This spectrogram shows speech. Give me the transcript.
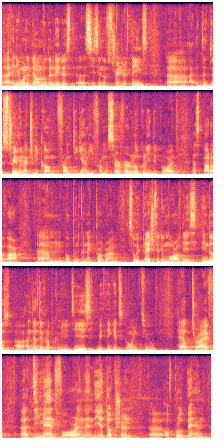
uh, and you want to download the latest uh, season of Stranger Things, uh, the, the, stream will actually come from Kigali, from a server locally deployed as part of our um, Open Connect program. So we pledge to do more of this in those uh, underdeveloped communities. We think it's going to help drive demand for and then the adoption uh, of broadband.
